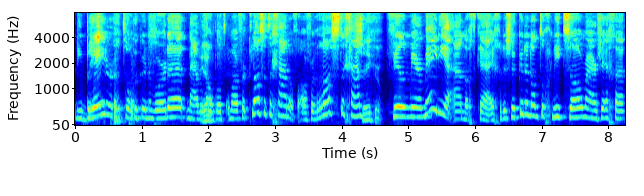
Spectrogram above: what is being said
die breder getrokken kunnen worden, nou bijvoorbeeld om over klassen te gaan of over ras te gaan, Zeker. veel meer media-aandacht krijgen. Dus we kunnen dan toch niet zomaar zeggen,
